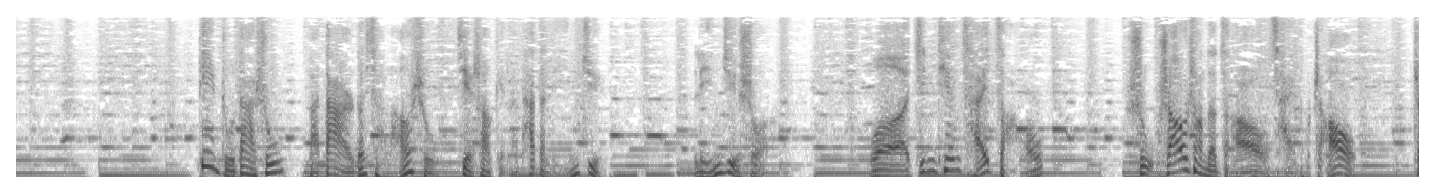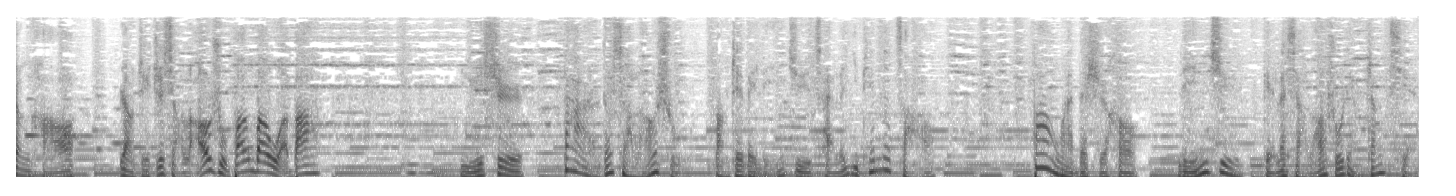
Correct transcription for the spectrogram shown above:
店主大叔把大耳朵小老鼠介绍给了他的邻居。邻居说：“我今天采枣。”树梢上的枣采不着，正好让这只小老鼠帮帮我吧。于是，大耳朵小老鼠帮这位邻居采了一天的枣。傍晚的时候，邻居给了小老鼠两张钱。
